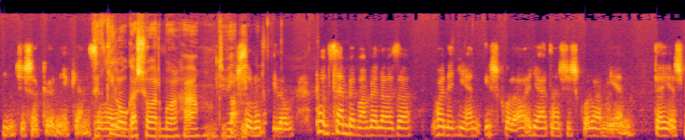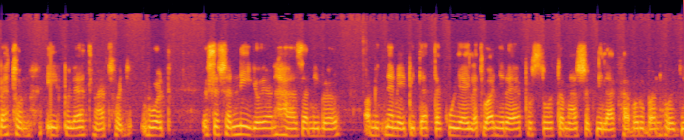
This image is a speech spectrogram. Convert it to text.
nincs is a környéken. Szóval... kilóg a sorból, ha úgy végig. Abszolút kilóg. Pont szembe van vele az a, van egy ilyen iskola, egy általános iskola, amilyen teljes beton épület, mert hogy volt összesen négy olyan ház, amiből amit nem építettek újra, illetve annyira elpusztult a második világháborúban, hogy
